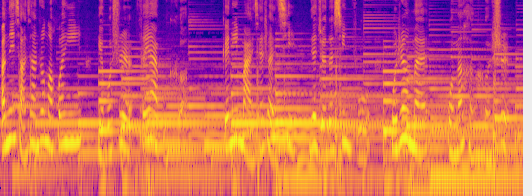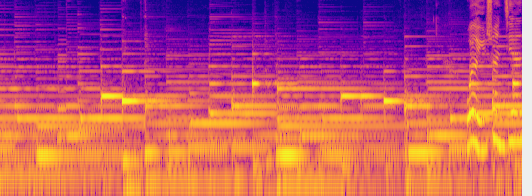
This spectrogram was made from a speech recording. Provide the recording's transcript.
而你想象中的婚姻也不是非爱不可。给你买潜水器，你也觉得幸福。我认为我们很合适。有一瞬间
